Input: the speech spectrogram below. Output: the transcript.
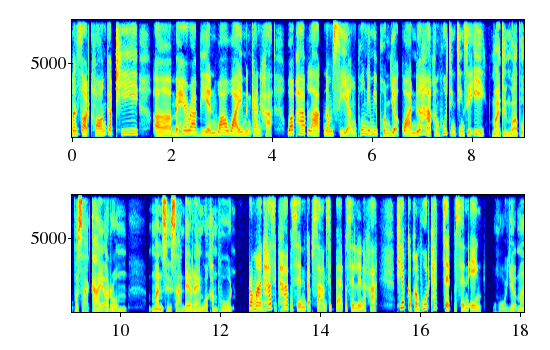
มันสอดคล้องกับที่เอ่อเมเฮราเบียนว่าไว้เหมือนกันค่ะ ว่าภาพลักษณ์น้ำเสียง พวกนี้มีผลเยอะกว่าเนื้อหาคำพูดจริง ๆ เสียอีก หมายถึงว่าพวกภาษากายอารมณ์ มันสื่อสารได้แรงกว่าคำพูด ประมาณ 55%กับ 38%เลยนะคะ เทียบกับคำพูดแค่ 7%เอง โอ้โห เยอะม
